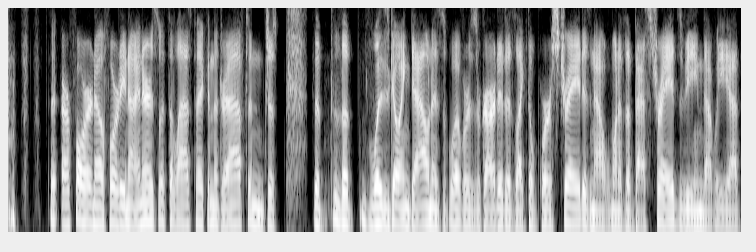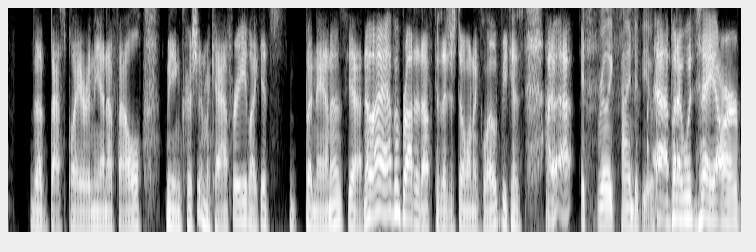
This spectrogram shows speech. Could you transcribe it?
our 4 0 49ers with the last pick in the draft and just the the what is going down is what was regarded as like the worst trade is now one of the best trades being that we have the best player in the NFL being Christian McCaffrey. Like it's bananas. Yeah. No, I haven't brought it up because I just don't want to gloat because I, I It's really kind of you. Uh, but I would say are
